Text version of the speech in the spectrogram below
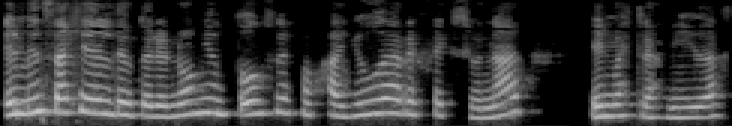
El mensaje del Deuteronomio entonces nos ayuda a reflexionar en nuestras vidas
